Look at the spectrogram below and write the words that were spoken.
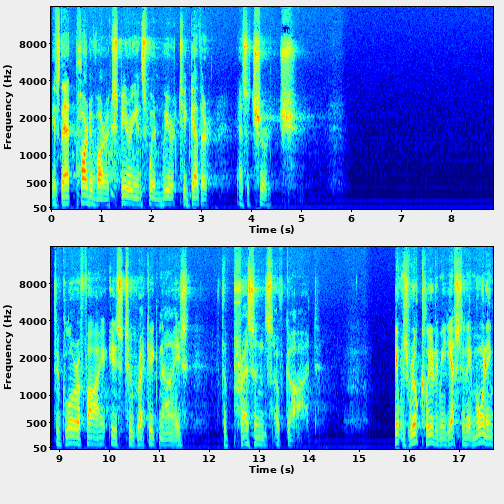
Is that part of our experience when we're together as a church? To glorify is to recognize the presence of God. It was real clear to me yesterday morning.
